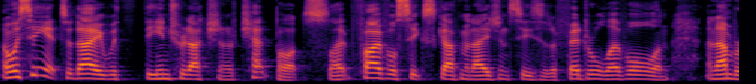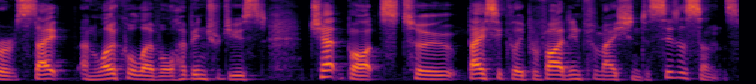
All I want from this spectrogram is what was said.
And we're seeing it today with the introduction of chatbots. Like five or six government agencies at a federal level and a number of state and local level have introduced chatbots to basically provide information to citizens.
